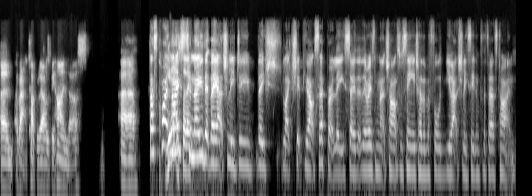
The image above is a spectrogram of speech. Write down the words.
um, about a couple of hours behind us. Uh, That's quite yeah, nice so to know that they actually do they sh- like ship you out separately so that there isn't that chance of seeing each other before you actually see them for the first time.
